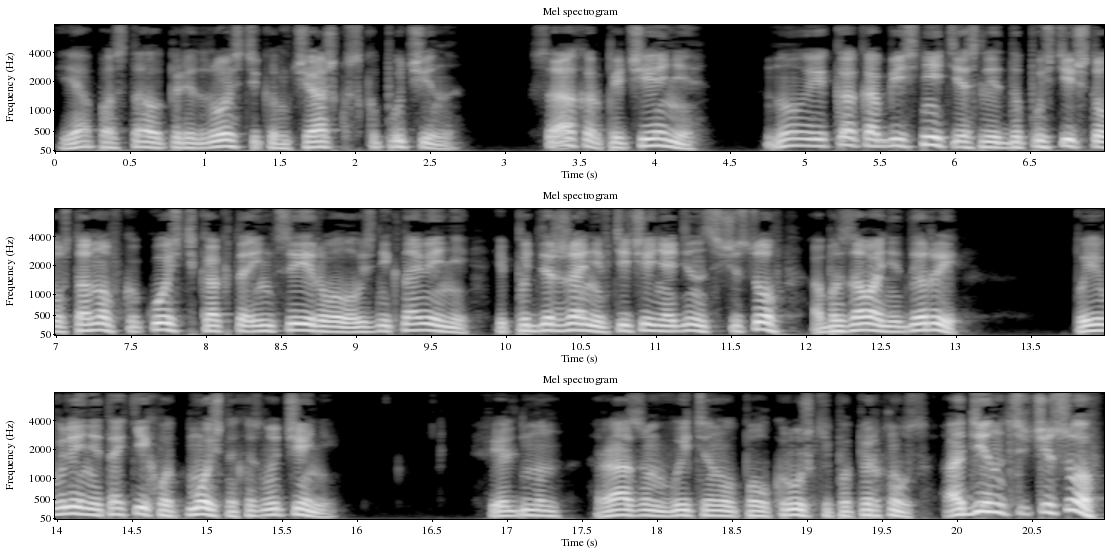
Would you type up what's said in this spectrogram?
Я поставил перед Ростиком чашку с капучино. Сахар, печенье. Ну и как объяснить, если допустить, что установка кости как-то инициировала возникновение и поддержание в течение 11 часов образования дыры, появление таких вот мощных излучений? Фельдман Разум вытянул полкружки, поперхнулся. «Одиннадцать часов!»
